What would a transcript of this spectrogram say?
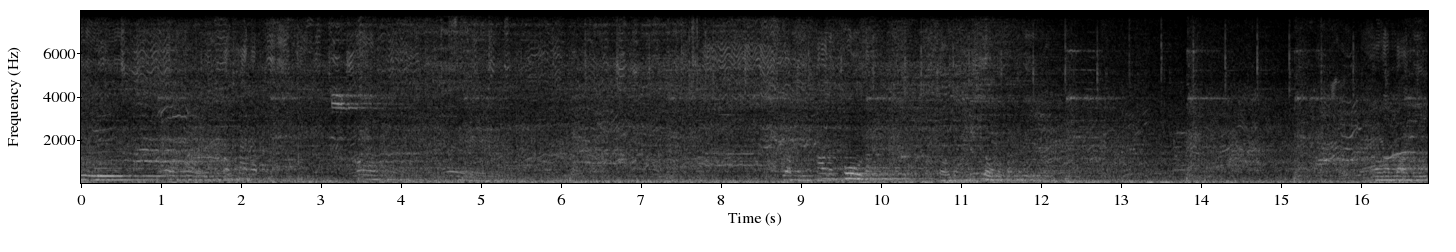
ดูโอ้โหต้องแม่นครับโอ้ยเกือบเข้าทั้งคู่ครับโอ้ยังไม่ลงสักทีแล้วครับตอนนี้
